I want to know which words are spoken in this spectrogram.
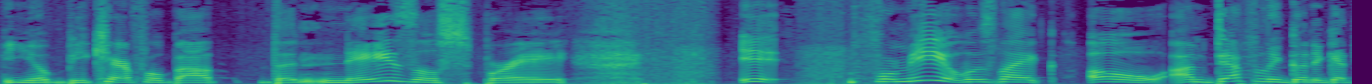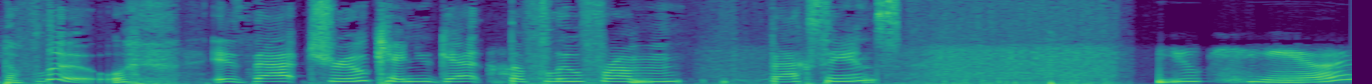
you know, be careful about the nasal spray, it for me it was like, oh, I'm definitely going to get the flu. Is that true? Can you get the flu from vaccines? You can,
